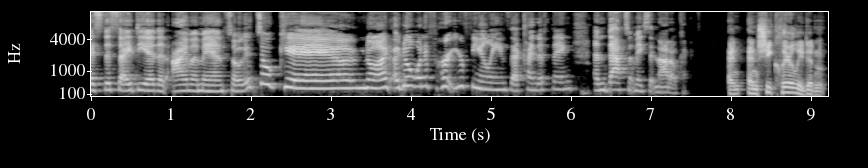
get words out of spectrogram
it's this idea that I'm a man, so it's okay. You know, I, I don't want to hurt your feelings, that kind of thing. And that's what makes it not okay. And and she clearly didn't.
